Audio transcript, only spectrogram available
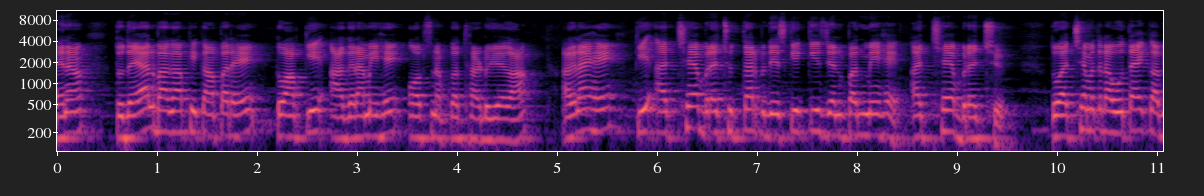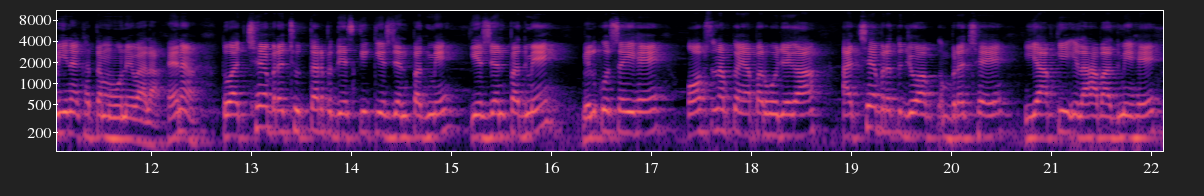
है ना? तो दयाल बाग आपके कहाँ पर है? तो आपके आगरा में है ऑप्शन आपका थर्ड हो जाएगा। अगला है कि अक्षय वृक्ष उत्तर प्रदेश के किस जनपद में है? अक्षय वृक्ष। तो अच्छे मतलब होता है कभी ना खत्म होने वाला, है ना? तो अक्षय वृक्ष उत्तर प्रदेश के किस जनपद में, किस जनपद में? बिल्कुल सही है। ऑप्शन आपका यहाँ पर हो जाएगा अक्षय व्रत जो आप, वृक्ष है, ये आपके इलाहाबाद में है।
